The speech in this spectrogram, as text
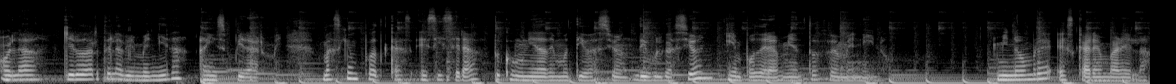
Hola, quiero darte la bienvenida a Inspirarme. Más que un podcast, es y será tu comunidad de motivación, divulgación y empoderamiento femenino. Mi nombre es Karen Varela.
